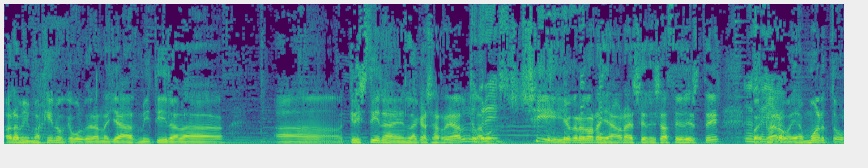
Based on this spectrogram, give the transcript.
Ahora me imagino que volverán ya a admitir a la, a Cristina en la Casa Real. ¿Tú La- crees? Sí, yo creo que ahora ya ahora se deshace de este. No pues claro, yo. vaya muerto.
